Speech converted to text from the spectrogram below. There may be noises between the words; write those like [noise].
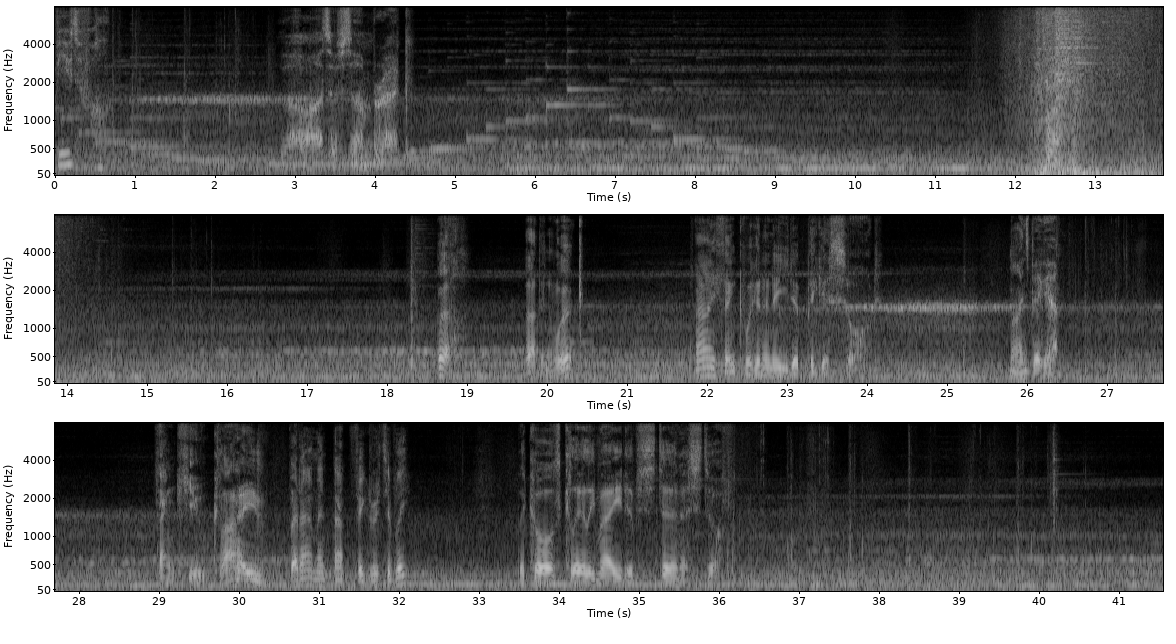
It's beautiful. The heart of Sanbreque. Well, that didn't work. I think we're gonna need a bigger sword. Mine's bigger. Thank you, Clive, but I meant that figuratively. The core's clearly made of sterner stuff.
